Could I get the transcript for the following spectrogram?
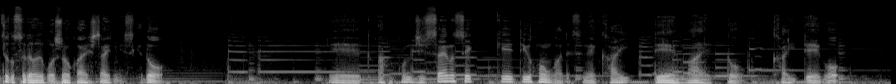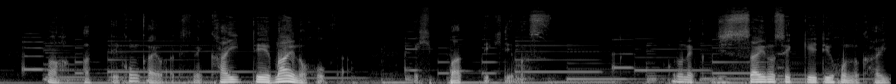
ちょっとそれをご紹介したいんですけど、えーと、あこの実際の設計という本がですね、改訂前と改訂後、まあ、あって、今回はですね、改訂前の方から引っ張ってきてます。このね、実際の設計という本の改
